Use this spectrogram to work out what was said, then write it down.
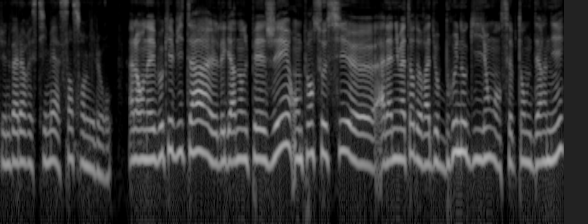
d'une valeur estimée à 500 000 euros. Alors on a évoqué Vita, euh, les gardiens du PSG. On pense aussi euh, à l'animateur de radio Bruno Guillon en septembre dernier.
